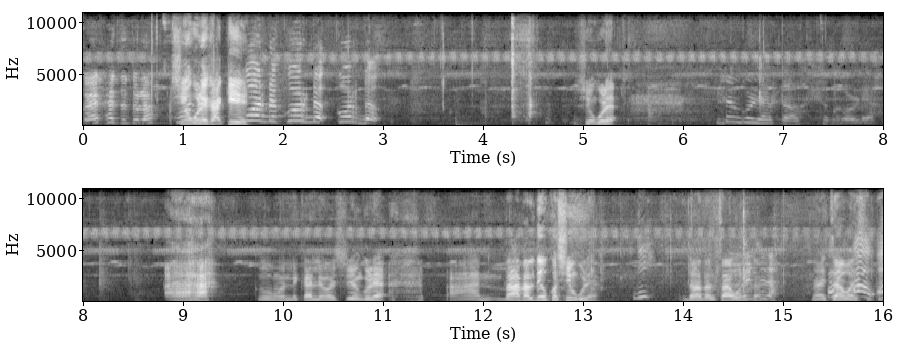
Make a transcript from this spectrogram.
काय खायचं तुला? शिंगुळे खा की शिंगुळ्या आहा. कोमलने खाल्ले शिंगुळ्या आणि दादाला देऊ का शिंगुळ्या दादाला चावून का? नाही चावायची ती.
